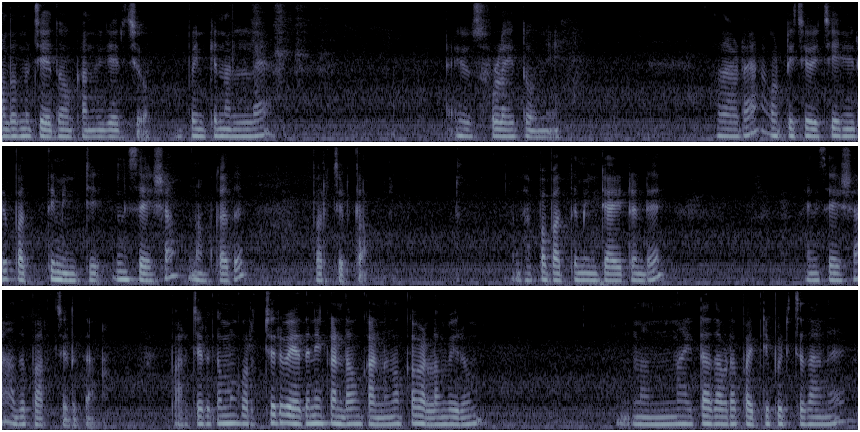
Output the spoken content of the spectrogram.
അതൊന്ന് ചെയ്ത് നോക്കാമെന്ന് വിചാരിച്ചു. അപ്പോൾ എനിക്ക് നല്ല യൂസ്ഫുള്ളായി തോന്നി. അതവിടെ ഒട്ടിച്ച് വെച്ച് ഇനി ഒരു പത്ത് മിനിറ്റിന് ശേഷം നമുക്കത് പറിച്ചെടുക്കാം. അതപ്പോൾ പത്ത് മിനിറ്റ് ആയിട്ടുണ്ട്. അതിന് ശേഷം അത് പറിച്ചെടുക്കാം. പറിച്ചെടുക്കുമ്പോൾ കുറച്ചൊരു വേദനയൊക്കെ ഉണ്ടാവും. കണ്ണിൽ നിന്നൊക്കെ വെള്ളം വരും. നന്നായിട്ട് അതവിടെ പറ്റി പിടിച്ചതാണ്.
